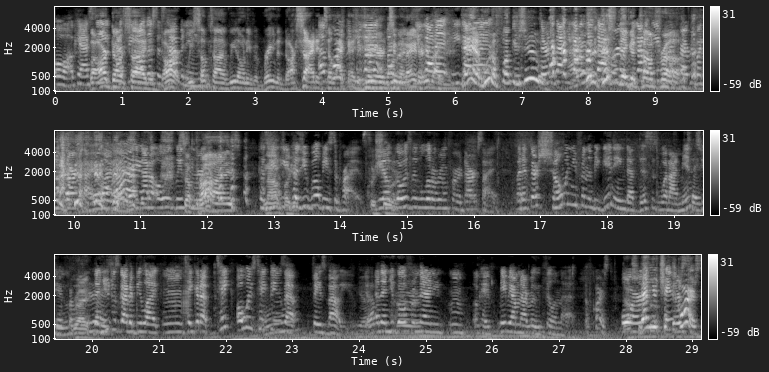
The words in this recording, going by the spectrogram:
Oh, okay, I But see. our I dark see all side this is is dark. happening. We sometimes we don't even bring the dark side until course, like a you year or two later. you You're gotta- like, you gotta- Damn, who the fuck is you? There's that. You gotta Where did that this room. nigga you come from? For everybody's dark side. So you gotta always leave. Surprise. Because Nah, you, fuck because it. you will be surprised. For you know, sure. you always leave a little room for a dark side. But if they're showing you from the beginning that this is what I'm into, Right. then you just gotta be like, mm, take it up. Take always take things at face value, Yep. and then you go from there and you, mm, okay, maybe I'm not really feeling that. Of course. That's Or Then you change There's- course,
